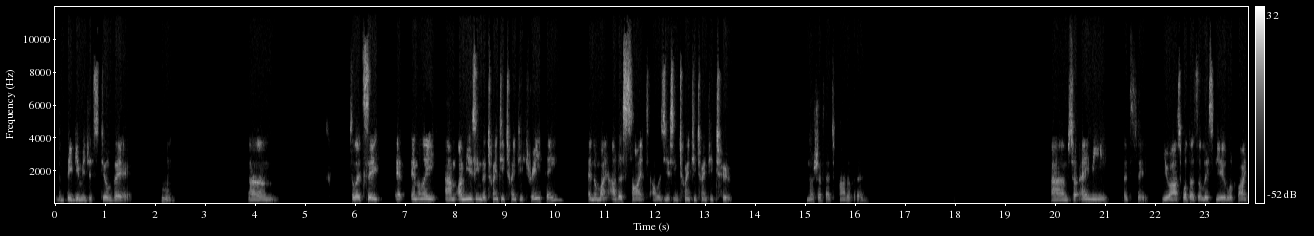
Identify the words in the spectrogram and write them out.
the big image is still there. Hmm. Um, so let's see, Emily, um, I'm using the 2023 theme, and on my other site, I was using 2022. I'm not sure if that's part of it. Um, so Amy, let's see, you asked, what does the list view look like?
